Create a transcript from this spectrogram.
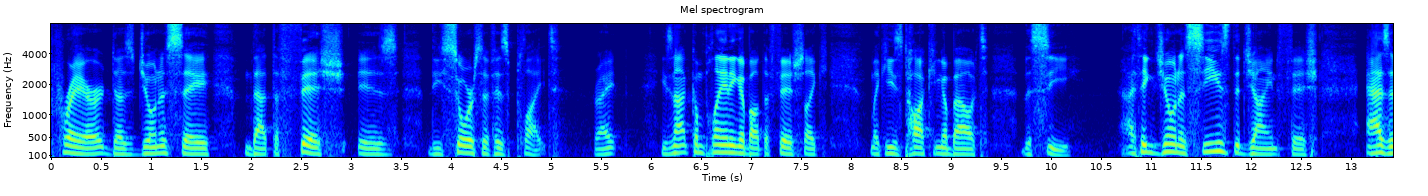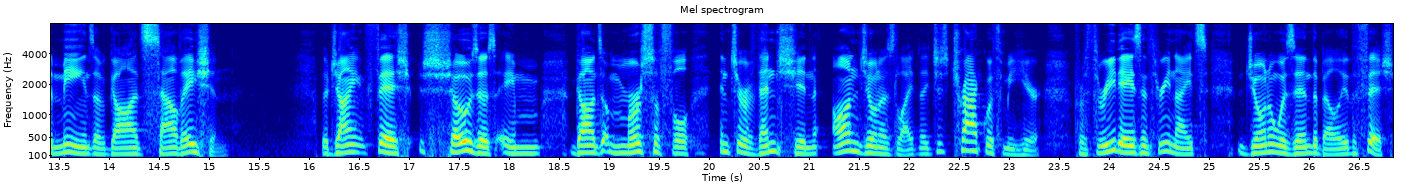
prayer does Jonah say that the fish is the source of his plight, right? He's not complaining about the fish like, like he's talking about the sea. I think Jonah sees the giant fish as a means of God's salvation. The giant fish shows us a God's merciful intervention on Jonah's life. Like, just track with me here. For three days and three nights, Jonah was in the belly of the fish.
